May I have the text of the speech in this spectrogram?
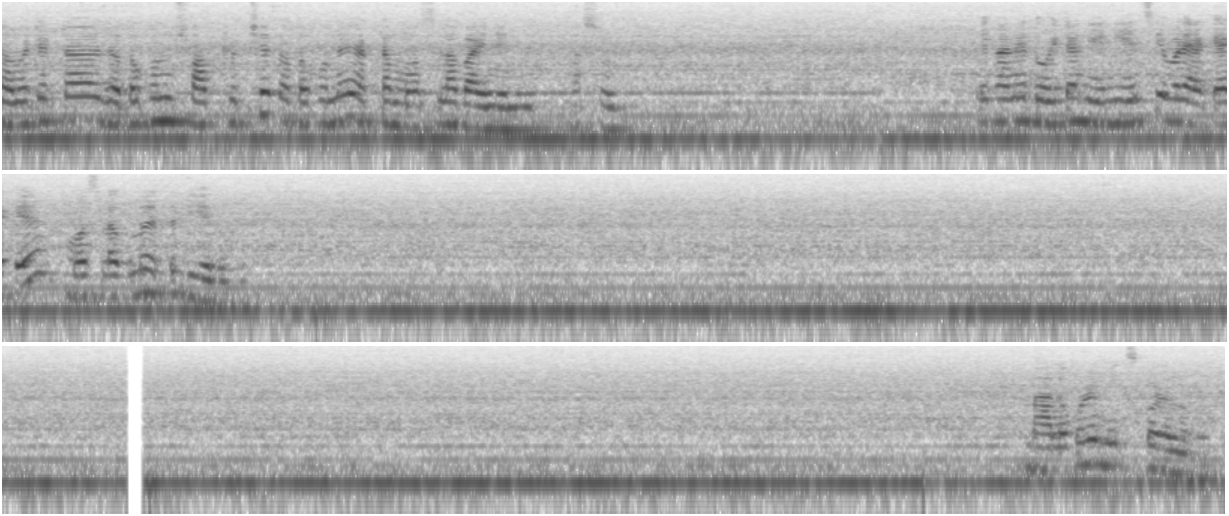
টমেটোটা যতক্ষণ সফট হচ্ছে ততক্ষণে একটা মশলা বাইনে নিই আসুন এখানে দইটা নিয়ে নিয়েছি, এবার একে একে মশলাগুলো এতে দিয়ে দেবো। ভালো করে মিক্স করে নেব।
